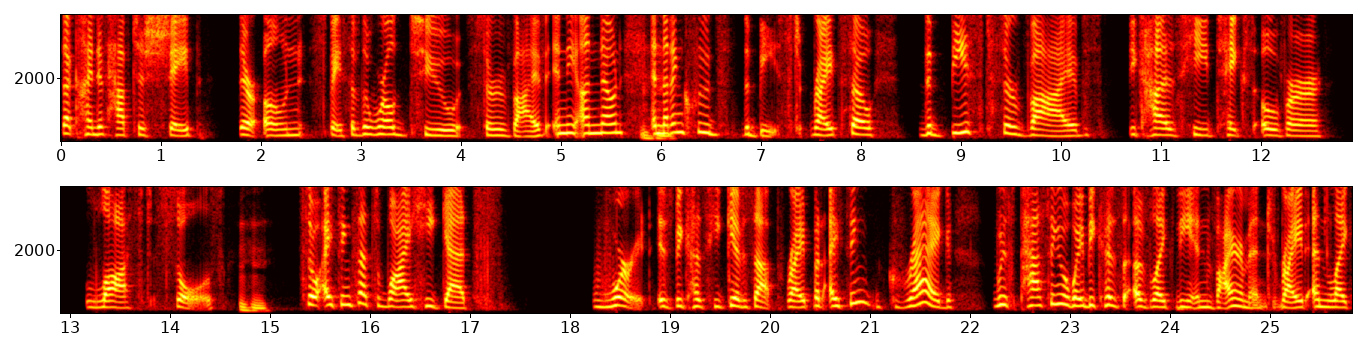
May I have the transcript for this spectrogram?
that kind of have to shape their own space of the world to survive in the unknown. And that mm-hmm. includes the beast, right? So the beast survives because he takes over lost souls. Mm-hmm. So I think that's why he gets Wirt is because he gives up, right? But I think Greg was passing away because of like the environment, right? And like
